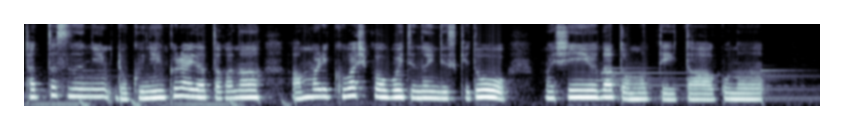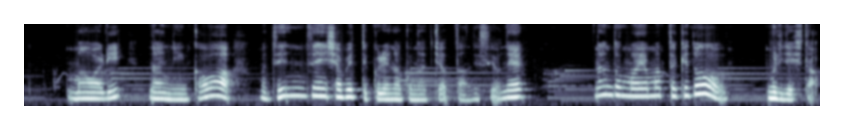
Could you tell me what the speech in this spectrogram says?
たった数人6人くらいだったかなあんまり詳しくは覚えてないんですけど、まあ、親友だと思っていたこの周り何人かは、まあ、全然喋ってくれなくなっちゃったんですよね何度も謝ったけど無理でした。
